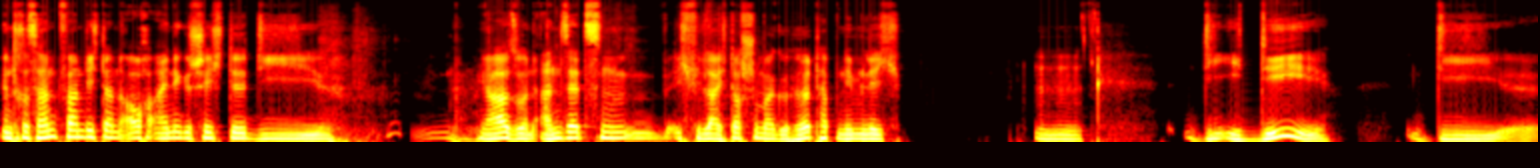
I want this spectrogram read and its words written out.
Interessant fand ich dann auch eine Geschichte, die ja so in Ansätzen ich vielleicht doch schon mal gehört habe, nämlich mh, mm, die Idee, die äh,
